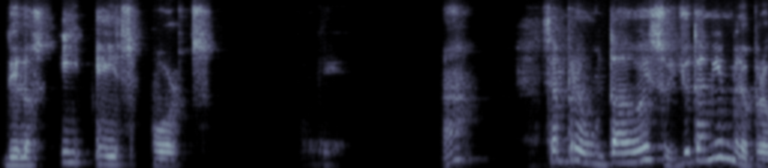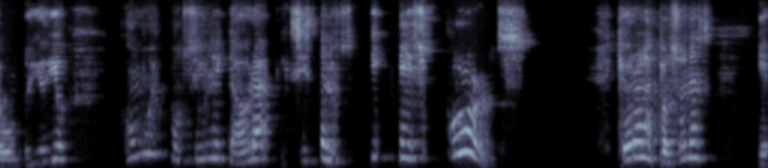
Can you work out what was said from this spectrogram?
de los EA Sports? ¿Ah? ¿Se han preguntado eso? Yo también me lo pregunto. Yo digo, ¿cómo es posible que ahora existan los eSports? Que ahora las personas que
